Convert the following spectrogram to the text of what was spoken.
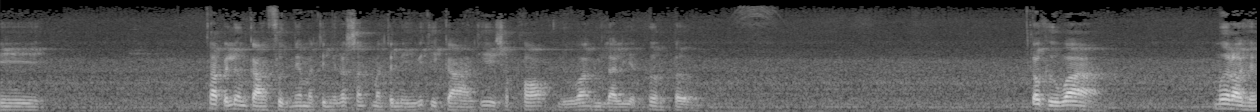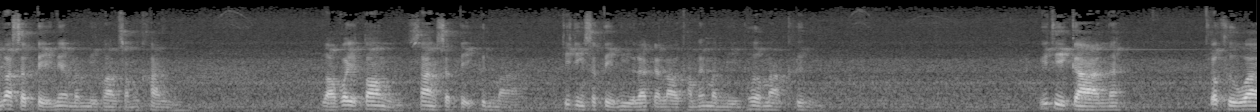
มี ถ้าเป็นเรื่องการฝึกเนี่ยมันจะมีลักษณะมันจะมีวิธีการที่เฉพาะหรือว่ามีรายละเอียดเพิ่มเติม ก็คือว่าเมื่อเราเห็นว่าสติเนี่ยมันมีความสำคัญ เราก็จะต้องสร้างสติขึ้นมา ที่จริงสติมีอยู่แล้วแต่เราทำให้มันมีเพิ่มมากขึ้น วิธีการนะ ก็คือว่า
